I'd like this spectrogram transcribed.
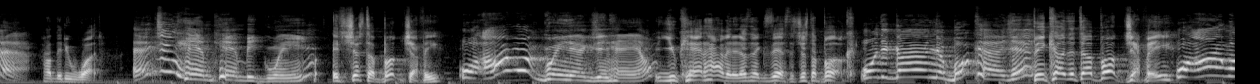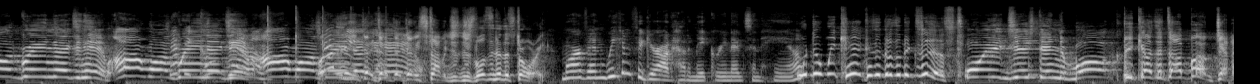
that? How'd they do what? Eggs and ham can't be green. It's just a book, Jeffy. Well, I want green eggs and ham. You can't have it. It doesn't exist. It's just a book. Well, the guy on the book has it. Because it's a book, Jeffy. Well, I want green eggs and ham. I want Jeffy, green calm eggs and ham. I want Hey, green eggs Je- and Je- Je- ham. Jeffy, stop it. Just, just listen to the story. Marvin, we can figure out how to make green eggs and ham. Well, no, we can't because it doesn't exist. Well, it exists in the book. Because it's a book, Jeffy.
